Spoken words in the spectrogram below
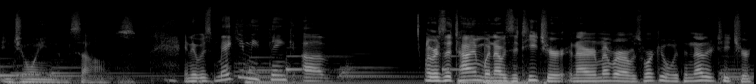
enjoying themselves. And it was making me think of there was a time when I was a teacher, and I remember I was working with another teacher,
